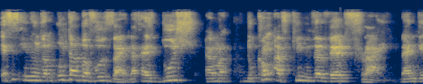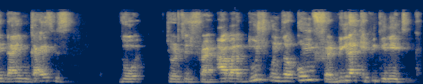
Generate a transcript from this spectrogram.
es ist in unserem Unterbewusstsein. Das heißt, durch, ähm, du kommst als Kind in der Welt frei. Dein, dein Geist ist so theoretisch frei. Aber durch unser Umfeld, wie gesagt, Epigenetik,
